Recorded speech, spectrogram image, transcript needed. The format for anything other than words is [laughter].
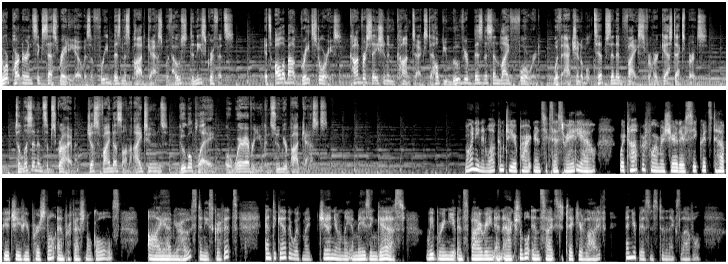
Your Partner in Success Radio is a free business podcast with host Denise Griffitts. It's all about great stories, conversation, and context to help you move your business and life forward with actionable tips and advice from her guest experts. To listen and subscribe, just find us on iTunes, Google Play, or wherever you consume your podcasts. Morning and welcome to your Partner in Success Radio, where top performers share their secrets to help you achieve your personal and professional goals. I am your host, Denise Griffitts, and together with my genuinely amazing guests, we bring you inspiring and actionable insights to take your life and your business to the next level.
